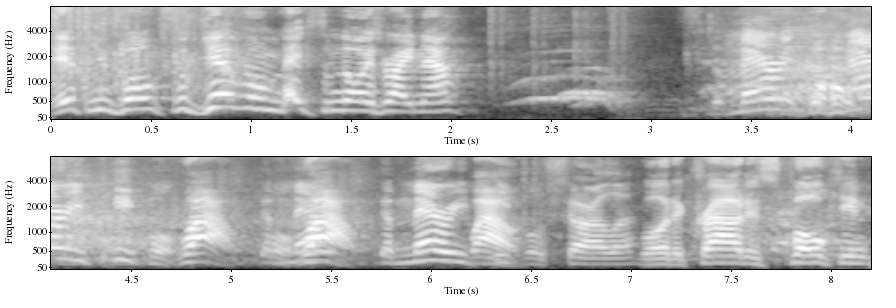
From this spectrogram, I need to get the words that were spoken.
If you vote forgive him, make some noise right now. the married, the married people. Wow. The Wow. The married Wow. people, Charlotte. Well, the crowd is spoken.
